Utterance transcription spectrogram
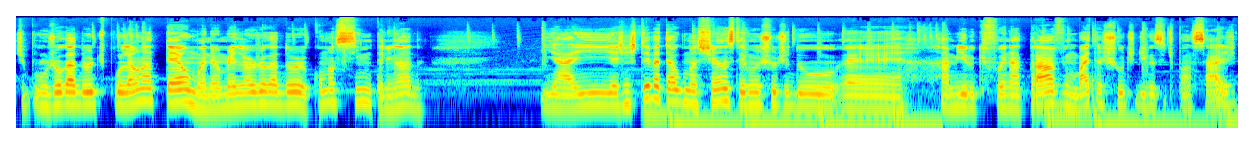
Tipo, um jogador tipo Leonatel, mano, é o melhor jogador. Como assim, tá ligado? E aí a gente teve até algumas chances, teve um chute do é, Ramiro que foi na trave, um baita chute, diga-se de passagem.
